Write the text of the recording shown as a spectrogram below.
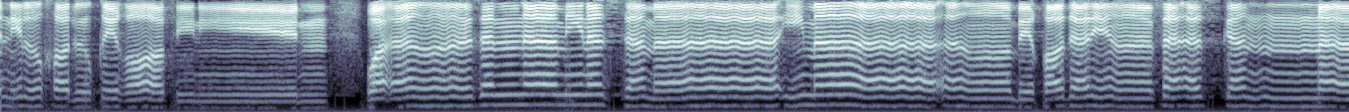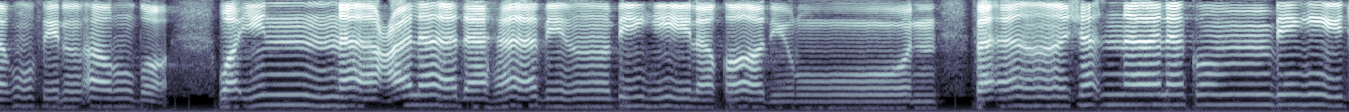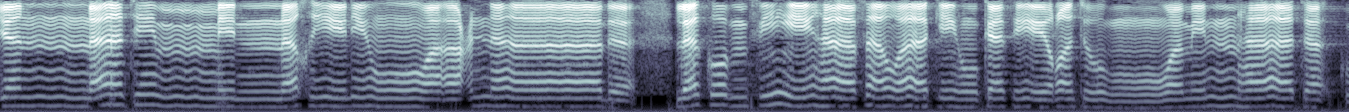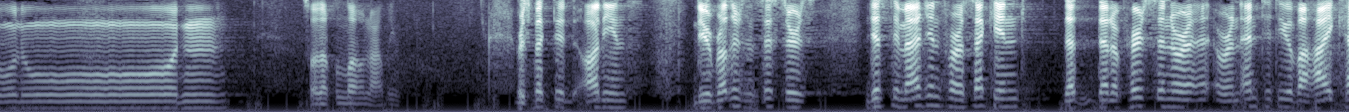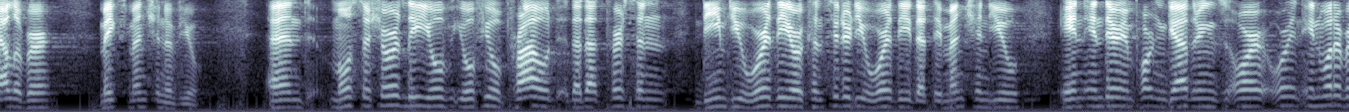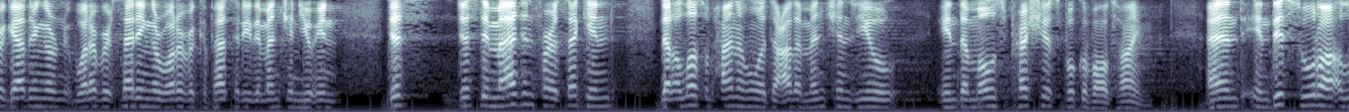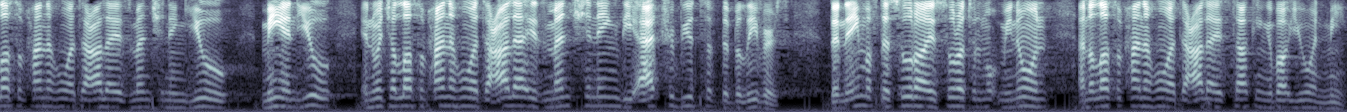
عن الخلق غافلين. وأنزلنا من السماء ماء Respected audience, dear brothers and sisters, just imagine for a second that, that a person or, a, or an entity of a high caliber makes mention of you. And most assuredly, you'll, you'll feel proud that that person deemed you worthy or considered you worthy that they mentioned you in, in their important gatherings or, or in, in whatever gathering or whatever setting or whatever capacity they mentioned you in. Just, just imagine for a second that Allah subhanahu wa ta'ala mentions you in the most precious book of all time. And in this surah, Allah subhanahu wa ta'ala is mentioning you, me and you, in which Allah subhanahu wa ta'ala is mentioning the attributes of the believers. The name of the surah is Surah Al-Mu'minun, and Allah subhanahu wa ta'ala is talking about you and me.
